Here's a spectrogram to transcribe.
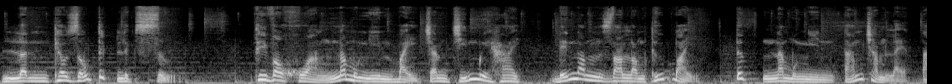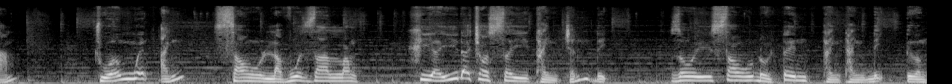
Lần theo dấu tích lịch sử thì vào khoảng năm 1792 đến năm Gia Long thứ bảy, tức năm 1808 chúa Nguyễn Ánh sau là vua Gia Long khi ấy đã cho xây thành trấn định rồi sau đổi tên thành thành định tường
